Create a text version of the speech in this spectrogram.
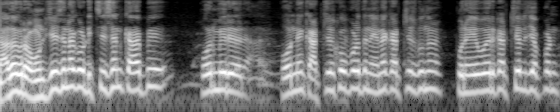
నాది ఒక రౌండ్ చేసి నాకు ఒకటి ఇచ్చేసాను కాపీ. పోనీ మీరు పోనీ నేను కట్ చేసుకోకపోతే నేనే కట్ చేసుకుందాను. పోనీ ఏ వైర్ కట్ చేయాలి చెప్పండి.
